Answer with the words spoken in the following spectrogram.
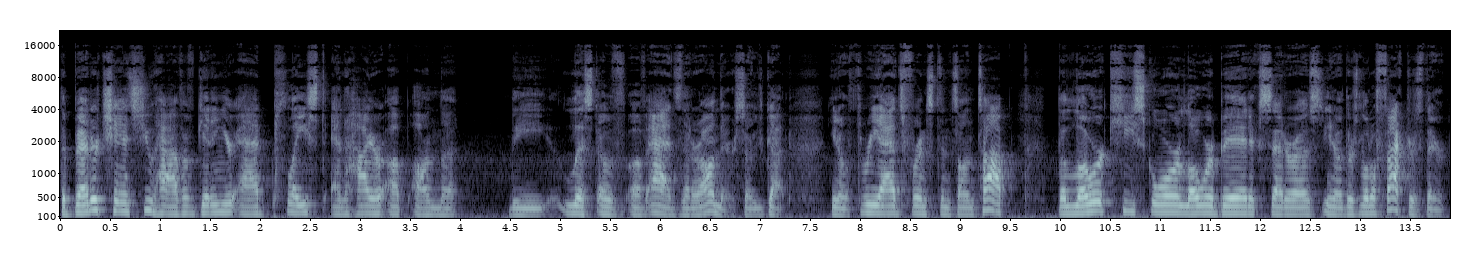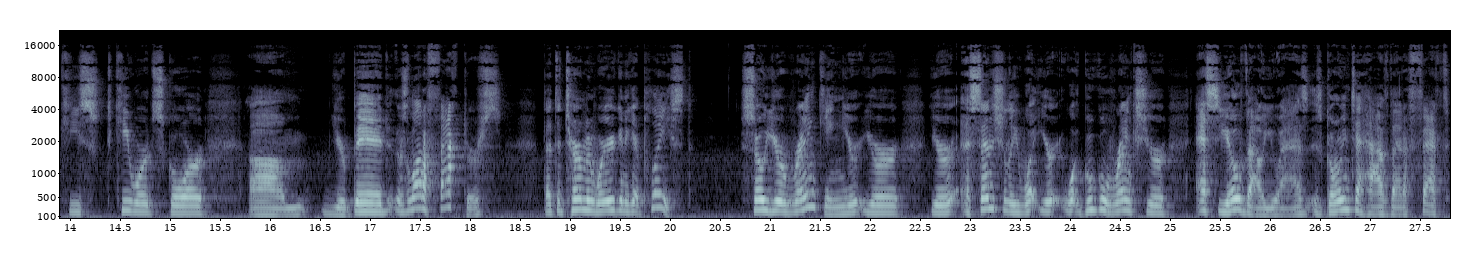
the better chance you have of getting your ad placed and higher up on the the list of, of ads that are on there. So you've got, you know, three ads, for instance, on top. The lower key score, lower bid, etc. You know, there's little factors there. Key keyword score, um, your bid. There's a lot of factors that determine where you're going to get placed. So your ranking, your your your essentially what your what Google ranks your SEO value as is going to have that effect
